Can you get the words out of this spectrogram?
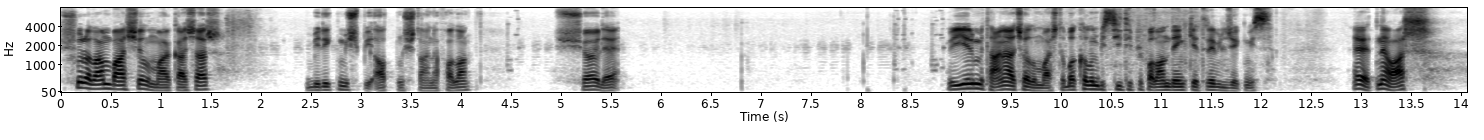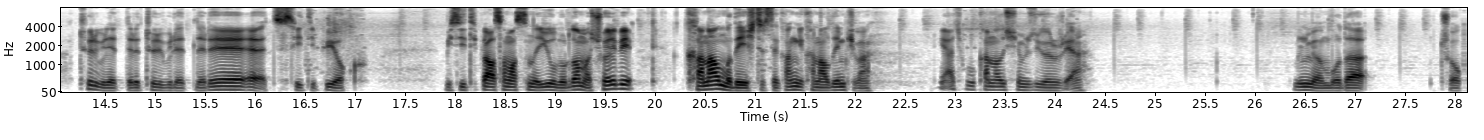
şuradan başlayalım arkadaşlar. Birikmiş bir 60 tane falan. Şöyle bir 20 tane açalım başta. Bakalım bir CTP falan denk getirebilecek miyiz? Evet ne var? Tür biletleri, tür biletleri. Evet CTP yok. Bir CTP alsam aslında iyi olurdu ama şöyle bir kanal mı değiştirsek? Hangi kanaldayım ki ben? Gerçi bu kanal işimizi görür ya. Bilmiyorum burada çok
